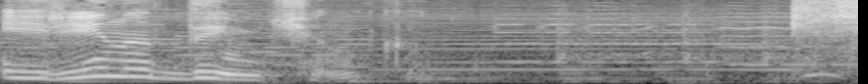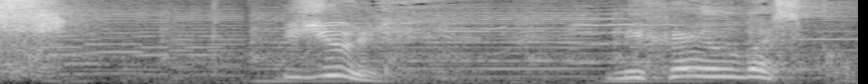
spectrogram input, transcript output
Ирина Дымченко. Жюль, Михаил Васьков.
